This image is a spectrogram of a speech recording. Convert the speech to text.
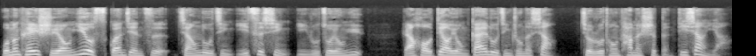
我们可以使用 use 关键字将路径一次性引入作用域，然后调用该路径中的项，就如同它们是本地项一样。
